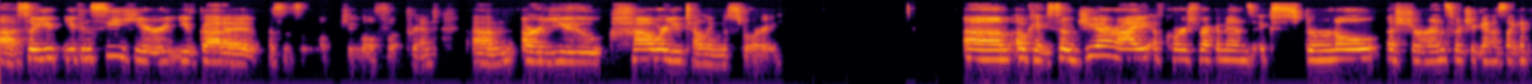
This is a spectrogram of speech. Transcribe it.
Uh, so you, you can see here, you've got a, this is a little, cute little footprint. Um, are you, how are you telling the story? Um, okay, so GRI, of course, recommends external assurance, which again is like an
